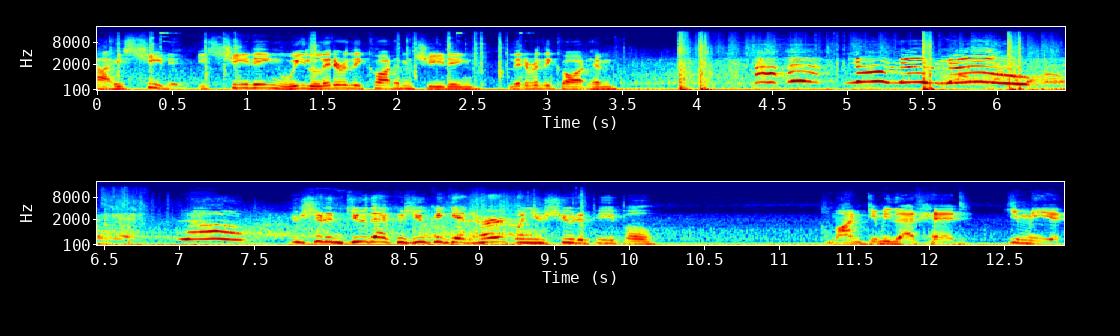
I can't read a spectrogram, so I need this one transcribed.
Ah, he's cheating. He's cheating. We literally caught him cheating. Literally caught him. no, no, no! No! You shouldn't do that because you can get hurt when you shoot at people. Come on, give me that head. Give me it.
